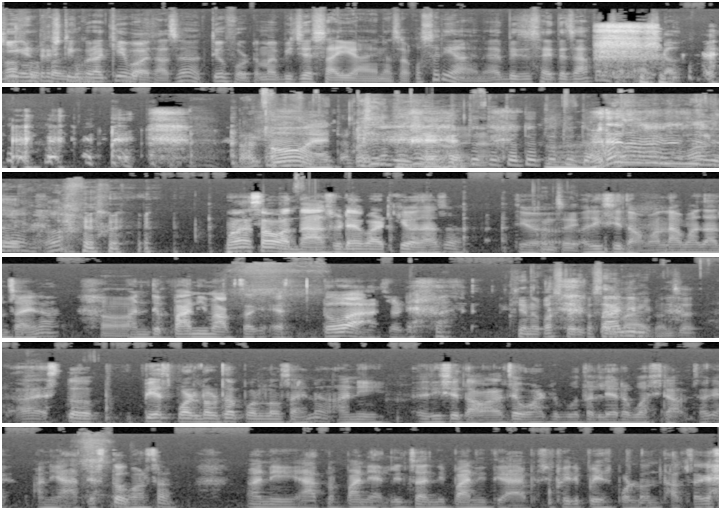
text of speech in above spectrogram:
के इन्ट्रेस्टिङ कुरा के भयो थाहा छ? त्यो फोटोमा विजय साई आएन छ। कसरी आएन? विजय साई त जहाँ पनि छ आजकल। मलाई सबभन्दा हाँस उठ्ने पार्ट के हो थाहा छ? त्यो? ऋषि धमलामा जान्छ होइन? अनि त्यो पानी माग्छ क्या। यस्तो हाँस उठ्यो किन? कसरी कसरी पानी- भएको हुन्छ? यस्तो पेज पल्टाउँछ पल्टाउँछ होइन। अनि ऋषि धमला चाहिँ वाटर बोतल लिएर बसिरहेको हुन्छ क्या। अनि हात यस्तो गर्छ अनि हातमा पानी हालिदिन्छ अनि पानी त्यो आएपछि फेरि पेज पल्टाउनु थाल्छ क्या।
